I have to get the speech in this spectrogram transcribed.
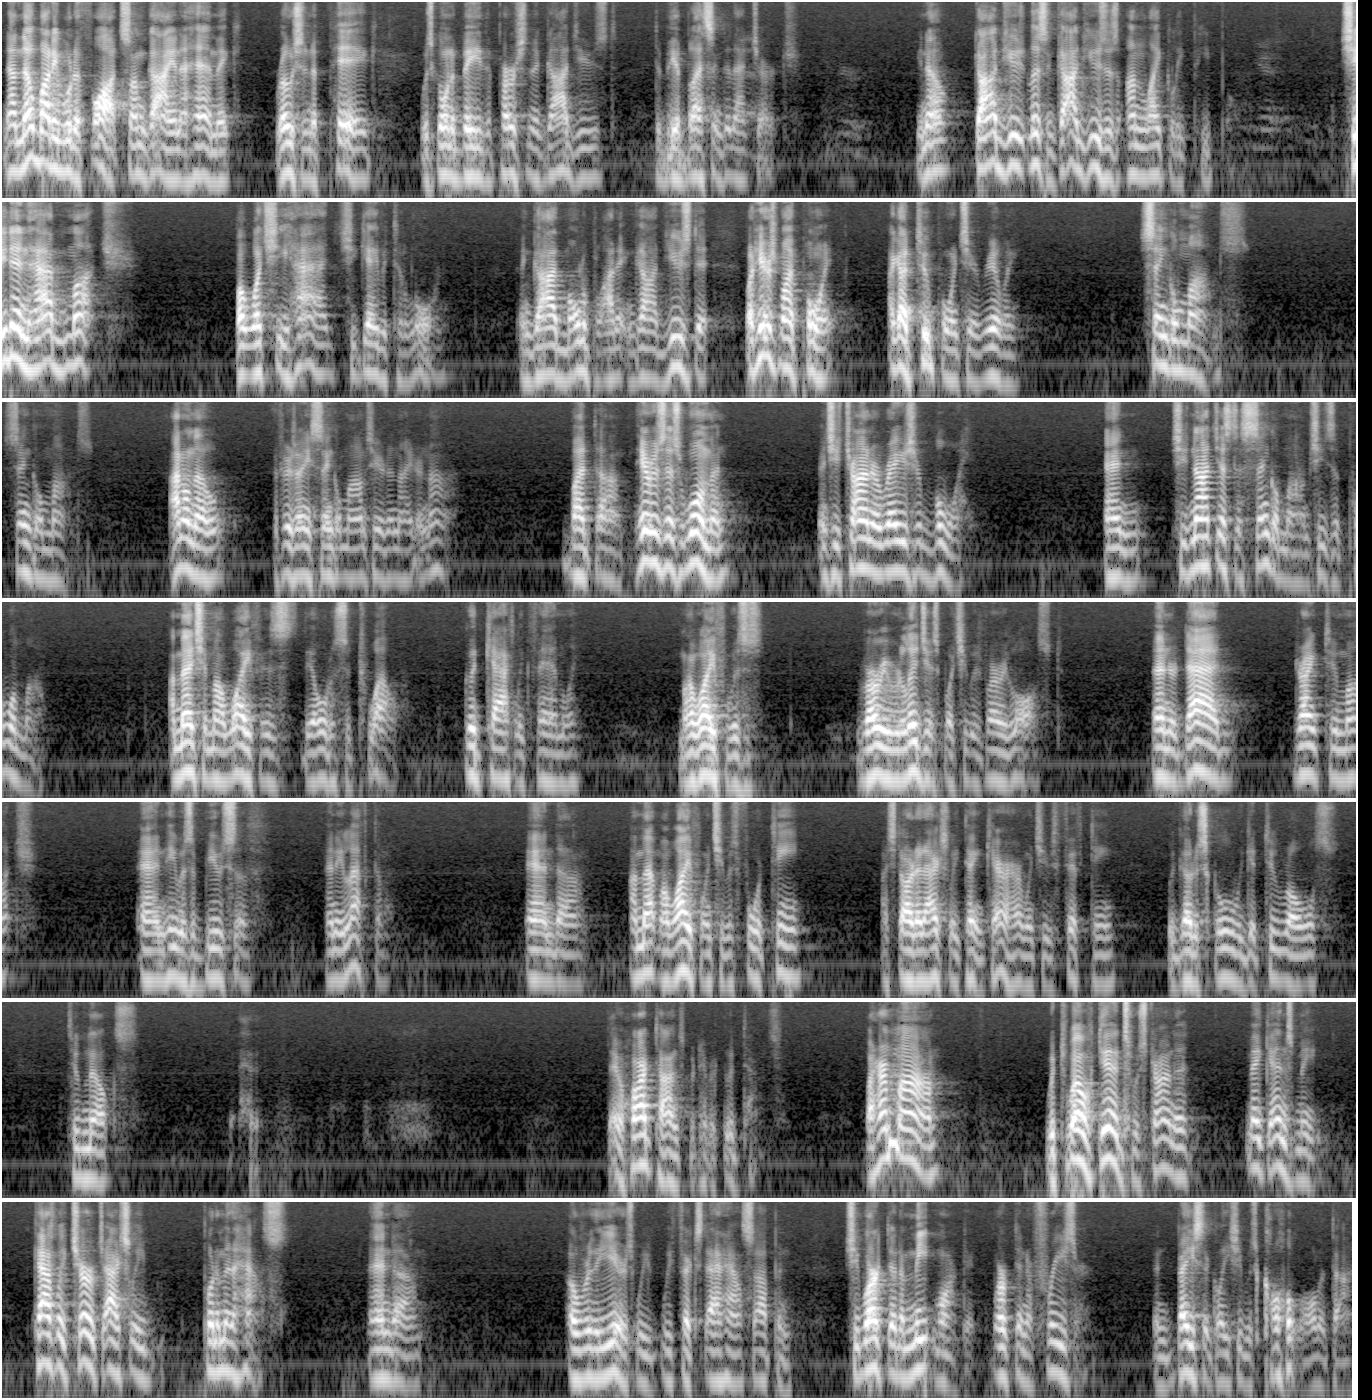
Now, nobody would have thought some guy in a hammock roasting a pig was going to be the person that God used to be a blessing to that church. You know, God used, listen, God uses unlikely people. She didn't have much, but what she had, she gave it to the Lord. And God multiplied it and God used it. But here's my point. I got two points here, really. Single moms. Single moms. I don't know if there's any single moms here tonight or not. But uh, here is this woman, and she's trying to raise her boy. And she's not just a single mom, she's a poor mom. I mentioned my wife is the oldest of 12. Good Catholic family. My wife was very religious, but she was very lost. And her dad drank too much, and he was abusive, and he left them. And uh, I met my wife when she was 14. I started actually taking care of her when she was 15. We'd go to school, we'd get two rolls, two milks. They were hard times, but they were good times. But her mom, with 12 kids, was trying to make ends meet. Catholic Church actually put them in a house. And um, over the years, we, we fixed that house up. And she worked at a meat market, worked in a freezer. And basically, she was cold all the time.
